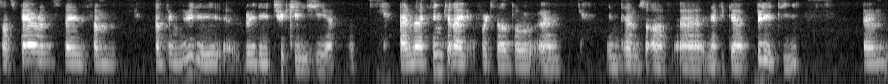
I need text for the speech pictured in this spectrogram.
transparent. There is some something really really tricky here, and I think like for example, uh, in terms of uh, navigability, um,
